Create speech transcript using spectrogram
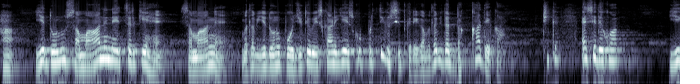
हाँ ये दोनों समान नेचर के हैं, समान है। मतलब ये दोनों पॉजिटिव इस कारण ये इसको प्रतिघर्षित करेगा मतलब इधर धक्का देगा। ठीक है? ऐसे देखो आप, ये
